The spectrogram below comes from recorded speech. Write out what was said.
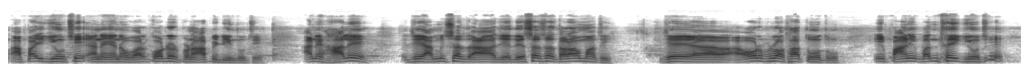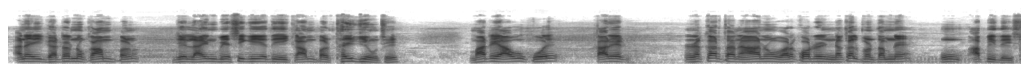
અપાઈ ગયું છે અને એનો વર્ક ઓર્ડર પણ આપી દીધું છે. અને હાલે જે અમીસર આ જે દેસરસર તળાવમાંથી જે ઓવરફ્લો થતું હતું એ પાણી બંધ થઈ ગયું છે અને એ ગટરનું કામ પણ જે લાઈન બેસી ગઈ હતી એ કામ પણ થઈ ગયું છે. માટે આવું કોઈ કાર્ય ન કરતા ને આનો વર્ક ઓર્ડરની નકલ પણ તમને હું આપી દઈશ.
